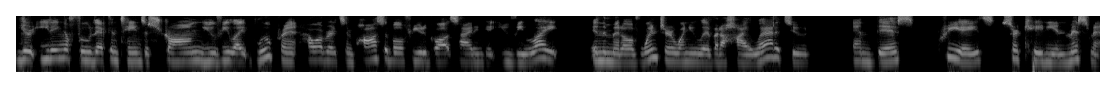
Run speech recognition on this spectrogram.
you're eating a food that contains a strong UV light blueprint. However, it's impossible for you to go outside and get UV light in the middle of winter when you live at a high latitude. And this creates circadian mismatch.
